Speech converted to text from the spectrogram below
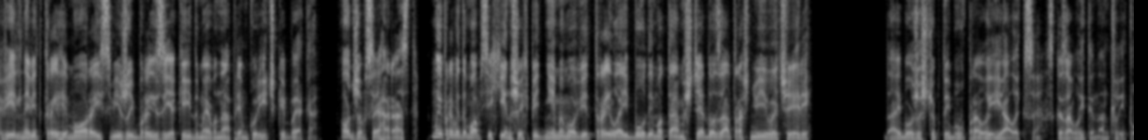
Вільне від криги море і свіжий бриз, який дме в напрямку річки Бека. Отже, все гаразд. Ми приведемо всіх інших, піднімемо вітрила і будемо там ще до завтрашньої вечері. Дай Боже, щоб ти був правий, Алексе, сказав лейтенант Літл.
